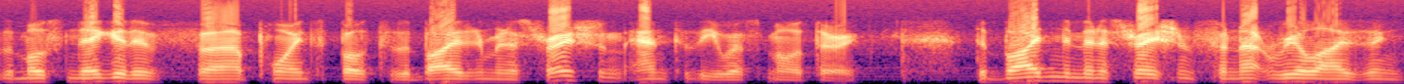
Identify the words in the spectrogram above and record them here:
the most negative uh, points both to the Biden administration and to the U.S. military. The Biden administration for not realizing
